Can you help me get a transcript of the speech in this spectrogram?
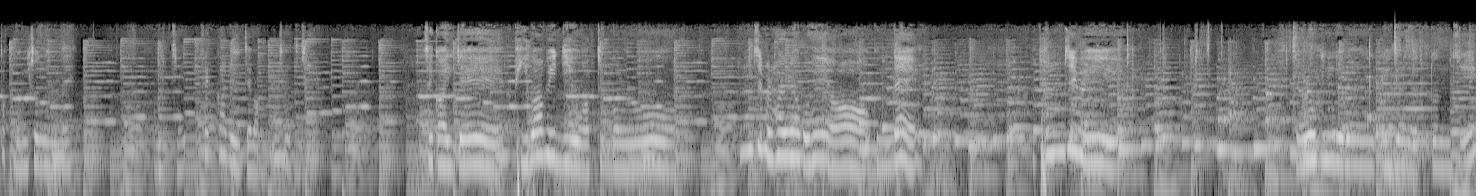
딱 멈췄는데 아무튼 색깔을 이제 막 채워주세요. 제가 이제 비바 비디오 같은 걸로 편집을 하려고 해요. 근데 편집이 여러분들은 의견이 어떤지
